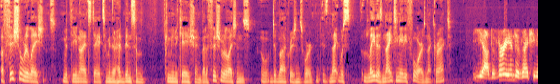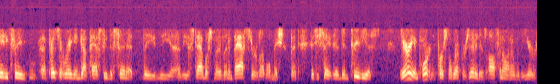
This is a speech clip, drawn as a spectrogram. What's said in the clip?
official relations with the United States. I mean, there had been some communication, but official relations, diplomatic relations, were was late as 1984. Isn't that correct? Yeah, the very end of 1983, uh, President Reagan got passed through the Senate the the uh, the establishment of an ambassador level mission. But as you say, there had been previous very important personal representatives off and on over the years.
